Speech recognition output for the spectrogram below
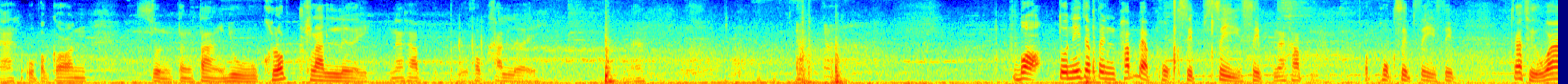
นะอุปกรณ์ส่วนต่างๆ อยู่ครบครันเลยนะครับอยู่ครบครันเลยนะเบาะตัวนี้จะเป็นพับแบบ 60-40 นะครับ 60-40 ก็ถือว่า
